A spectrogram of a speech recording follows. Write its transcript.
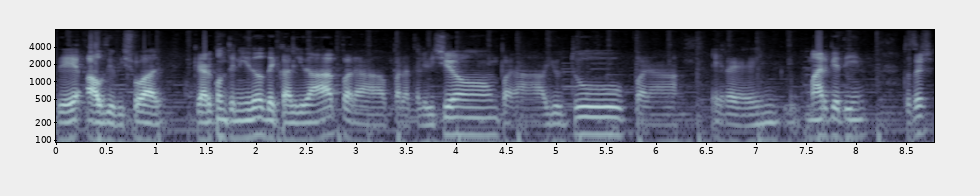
de audiovisual crear contenido de calidad para, para televisión, para YouTube, para eh, marketing. Entonces,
